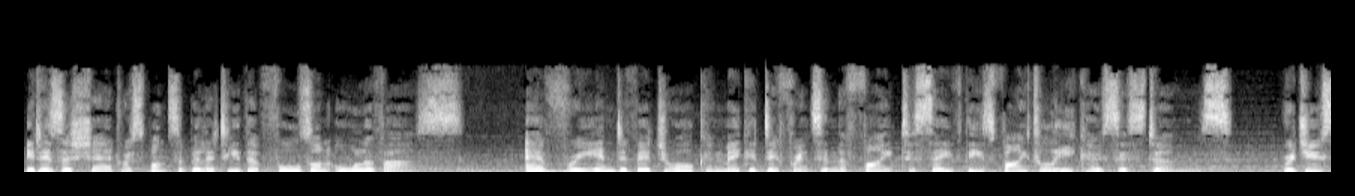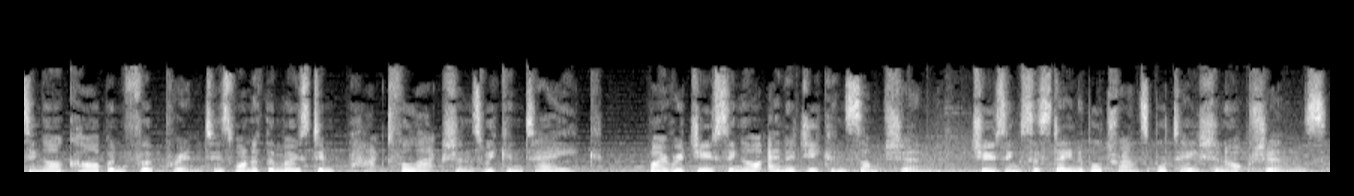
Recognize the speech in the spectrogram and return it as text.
It is a shared responsibility that falls on all of us. Every individual can make a difference in the fight to save these vital ecosystems. Reducing our carbon footprint is one of the most impactful actions we can take. By reducing our energy consumption, choosing sustainable transportation options,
